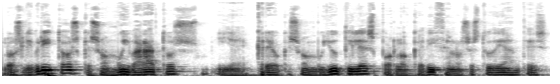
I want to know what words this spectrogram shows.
los libritos, que son muy baratos y eh, creo que son muy útiles por lo que dicen los estudiantes,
